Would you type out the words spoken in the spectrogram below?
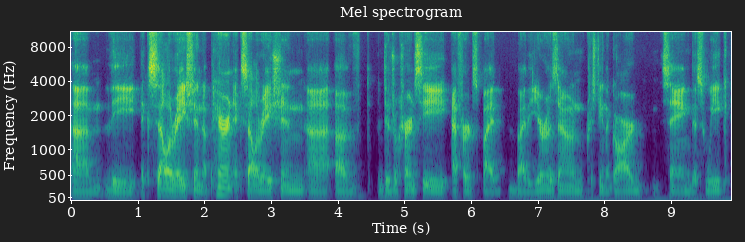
um, the acceleration, apparent acceleration uh, of digital currency efforts by by the eurozone. Christine Lagarde saying this week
